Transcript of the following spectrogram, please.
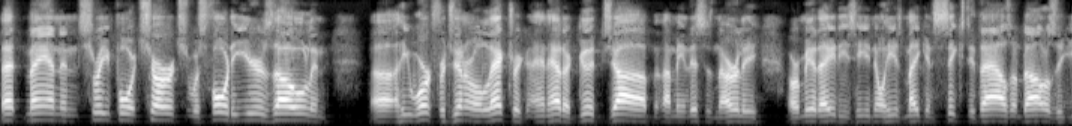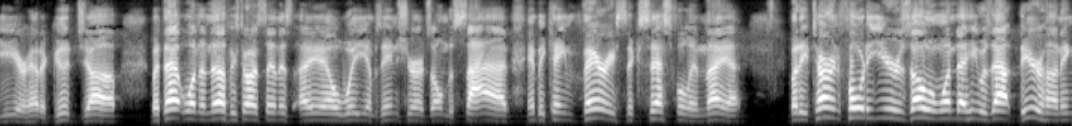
That man in Shreveport Church was 40 years old and uh, he worked for General Electric and had a good job. I mean, this is in the early or mid 80s. He, you know, he's making $60,000 a year, had a good job. But that wasn't enough. He started selling this A.L. Williams insurance on the side and became very successful in that. But he turned 40 years old, and one day he was out deer hunting,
